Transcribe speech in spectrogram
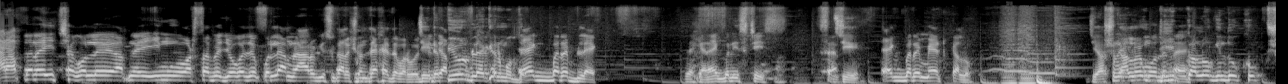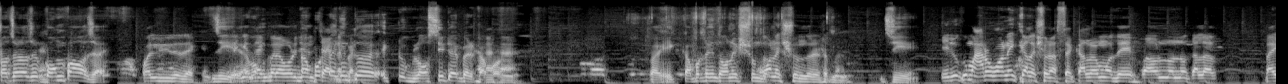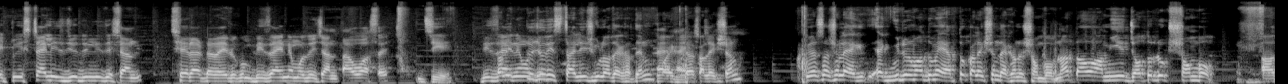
আর আপনারা ইচ্ছা করলে আপনি ইমো হোয়াটসঅ্যাপে যোগাযোগ করলে আমরা আরও কিছু কালেকশন দেখাইতে পারব। যেটা পিওর ব্ল্যাক এর মধ্যে। একবারে ব্ল্যাক দেখেন একবারে স্টিচ জি। একবারে ম্যাট কালো। জি আসলে কালোর মধ্যে ডিপ কালো কিন্তু খুব সচরাচর কম পাওয়া যায়। কোয়ালিটিটা দেখেন। জি একবারে অরিজিনাল কাপড়টা কিন্তু একটু গ্লসি টাইপের কাপড়। হ্যাঁ। ভাই, এই কাপড়টা কিন্তু অনেক সুন্দর। অনেক সুন্দর এটা মানে জি। এরকম আরও অনেক কালেকশন আছে কালার মধ্যে বা অন্য অন্য কালার বা একটু স্টাইলিশ যদি নিতে চান ছেঁড়া টেরা এরকম ডিজাইনের মধ্যে চান তাও আছে। জি। ডিজাইনের একটু মধ্যে যদি স্টাইলিশগুলো দেখাতেন হ্যাঁ, কয়েকটা হ্যাঁ। কালেকশন আসলে এক- ভিডিওর মাধ্যমে এত কালেকশন দেখানো সম্ভব না তাও আমি যতটুকু সম্ভব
